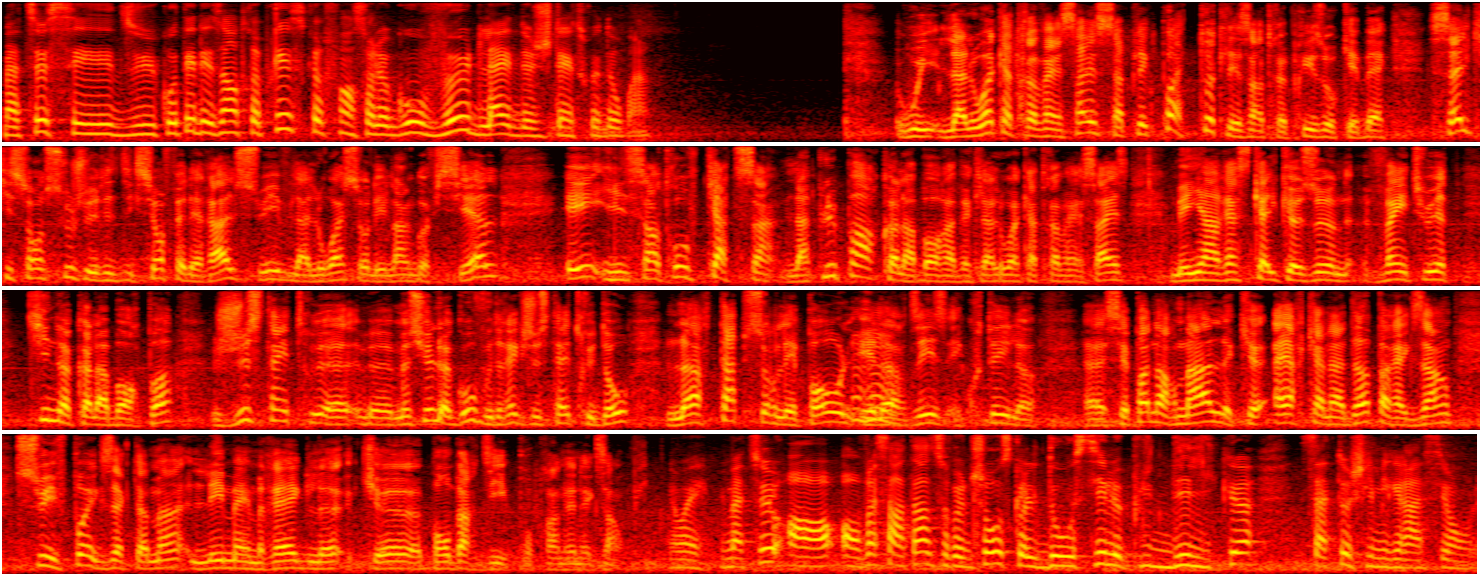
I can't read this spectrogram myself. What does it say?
Mathieu, c'est du côté des entreprises que François Legault veut de l'aide de Justin Trudeau. Hein? Oui, la loi 96 ne s'applique pas à toutes les entreprises au Québec. Celles qui sont sous juridiction fédérale suivent la loi sur les langues officielles et il s'en trouve 400. La plupart collaborent avec la loi 96, mais il en reste quelques-unes, 28, qui ne collaborent pas. Justin, euh, euh, Monsieur Legault voudrait que Justin Trudeau leur tape sur l'épaule et mhm. leur dise, écoutez, là, euh, c'est pas normal que Air Canada, par exemple, suive pas exactement les mêmes règles que Bombardier, pour prendre un exemple. Oui. Mathieu, on, on va s'entendre sur une chose que le dossier le plus délicat ça touche l'immigration.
